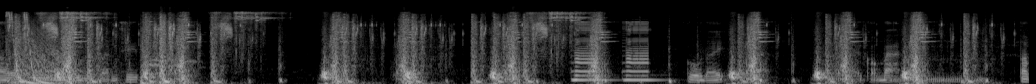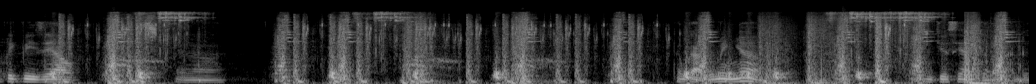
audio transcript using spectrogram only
Ui trời ơi, mình đấy. Để Có bản public video. Nên là Thông cảm với mình nhá. Mình chưa xem cho các bạn được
